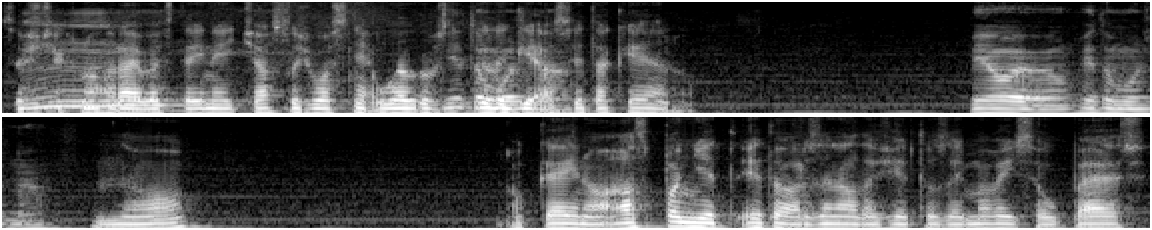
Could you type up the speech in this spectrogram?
se všechno Mm. hraje ve stejný čas, což vlastně u Evropské ligy možné. asi tak je. No. jo, jo, je to možné. no. OK, no aspoň je, je to Arsenal, takže je to zajímavý soupeř.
